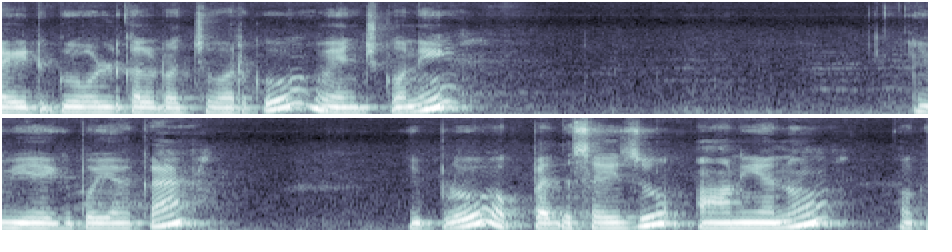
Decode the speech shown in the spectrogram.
లైట్ గోల్డ్ కలర్ వచ్చే వరకు వేయించుకొని ఇవి వేగిపోయాక ఇప్పుడు ఒక పెద్ద సైజు ఆనియను ఒక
